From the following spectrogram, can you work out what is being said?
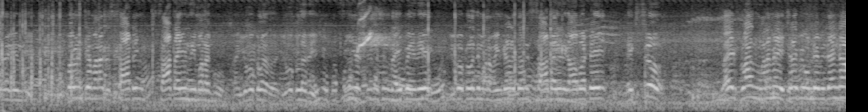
జరిగింది. ఇప్పటి నుంచే మనకు స్టార్టింగ్ స్టార్ట్ అయింది మనకు. యువకుల యువకులది. సీనియర్ జనరేషన్ అయిపోయింది. యువకులది మన వెంకటతో స్టార్ట్ అయింది కాబట్టి నెక్స్ట్ లైఫ్ లాంగ్ మనమే హెచ్ఐపి ఉండే విధంగా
